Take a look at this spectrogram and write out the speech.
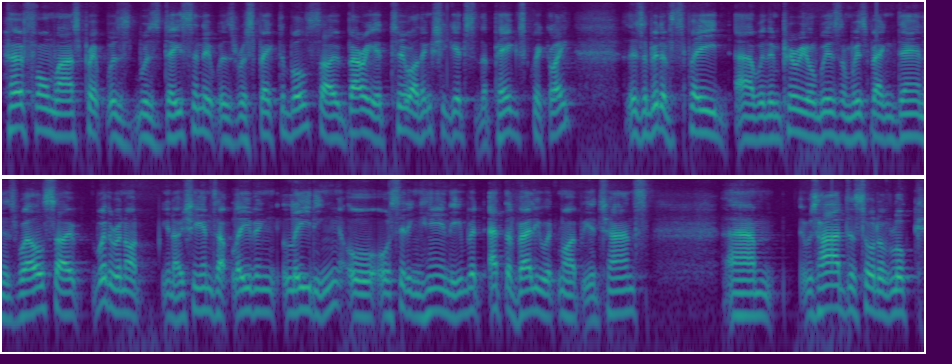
her form last prep was was decent; it was respectable. So barrier two, I think she gets to the pegs quickly. There's a bit of speed uh, with Imperial Wiz and Whizbang Dan as well. So whether or not you know she ends up leaving, leading, or, or sitting handy, but at the value it might be a chance. Um, it was hard to sort of look.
